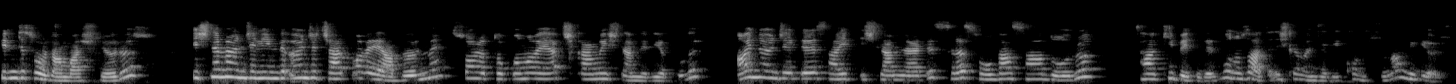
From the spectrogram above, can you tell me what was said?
Birinci sorudan başlıyoruz. İşlem önceliğinde önce çarpma veya bölme, sonra toplama veya çıkarma işlemleri yapılır. Aynı önceliklere sahip işlemlerde sıra soldan sağa doğru takip edilir. Bunu zaten işlem önceliği konusundan biliyoruz.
